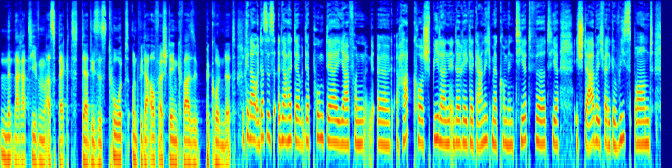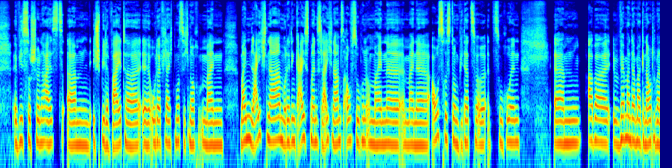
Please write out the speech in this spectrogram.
einen narrativen Aspekt, der dieses Tod und Wiederauferstehen quasi begründet. Genau, und das ist da halt der, der Punkt, der ja von äh, Hardcore-Spielern in der Regel gar nicht mehr kommentiert wird. Hier, ich sterbe, ich werde gerespawnt, äh, wie es so schön heißt, ähm, ich spiele weiter äh, oder vielleicht muss ich noch meinen, meinen Leichnam oder den Geist meines Leichnams aufsuchen, um meine, meine Ausrüstung wieder zu, zu holen. Ähm, aber wenn man da mal genau drüber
